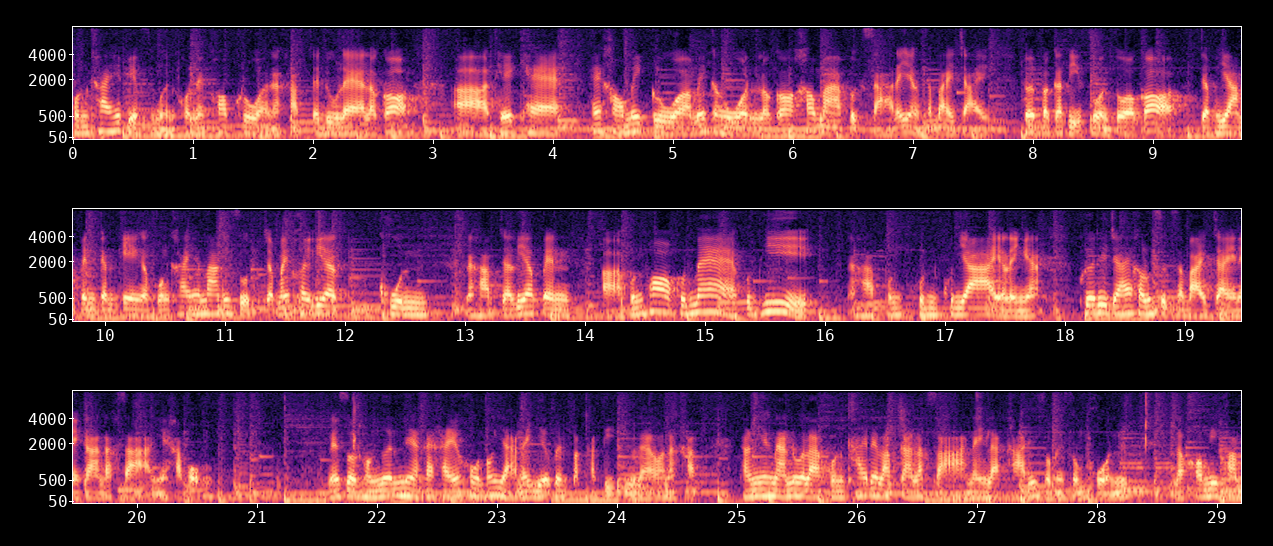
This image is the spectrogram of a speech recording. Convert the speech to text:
คนไข้ให้เปรียบเสมือนคนในครอบครัวนะครับ จะดูแลแล้วก็เทคแคร์ให้เขาไม่กลัวไม่กังวล แล้วก็เข้ามาปรึกษาได้อย่างสบายใจ โดยปกติส่วนตัวก็จะพยายามเป็นกันเองกับคนไข้ให้มากที่สุด จะไม่ค่อยเรียกคุณนะครับจะเรียกเป็นคุณพ่อคุณแม่คุณพี่นะครับคุณคุณคุณยายอะไรเงี้ยเพื่อที่จะให้เขารู้สึกสบายใจในการรักษาเงี้ยครับผม ในส่วนของเงินเนี่ยใครๆก็คงต้องอยากได้เยอะเป็นปกติอยู่แล้วนะครับทั้งนี้ทั้งนั้นเวลาคนไข้ได้รับการรักษาในราคาที่สมเหตุสมผล แล้วเขามีความ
